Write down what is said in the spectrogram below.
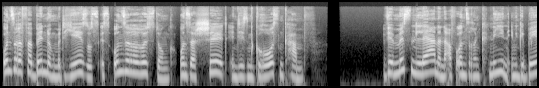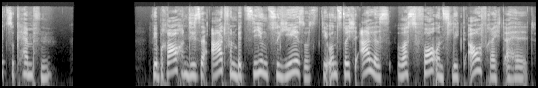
Unsere Verbindung mit Jesus ist unsere Rüstung, unser Schild in diesem großen Kampf. Wir müssen lernen, auf unseren Knien im Gebet zu kämpfen. Wir brauchen diese Art von Beziehung zu Jesus, die uns durch alles, was vor uns liegt, aufrecht erhält.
